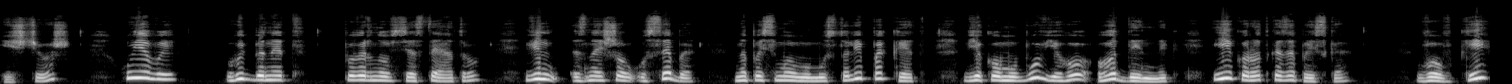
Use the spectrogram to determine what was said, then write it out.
І що ж? Уяви, Гюббенет повернувся з театру. Він знайшов у себе на письмовому столі пакет, в якому був його годинник і коротка записка. Вовки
